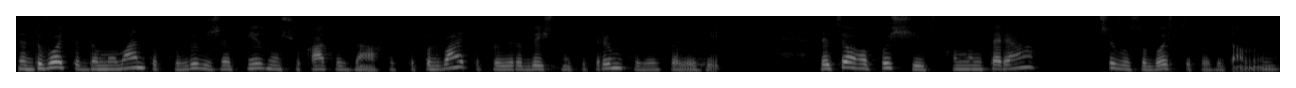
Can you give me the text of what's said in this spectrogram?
Не доводьте до моменту, коли вже пізно шукати захисту. Подбайте про юридичну підтримку заздалегідь. Для цього пишіть в коментарях чи в особисті повідомлення.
